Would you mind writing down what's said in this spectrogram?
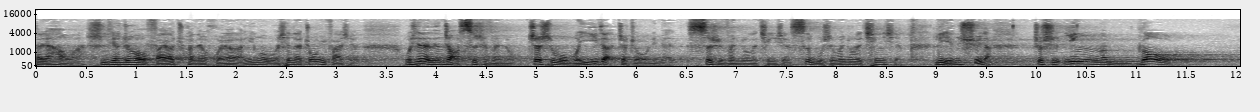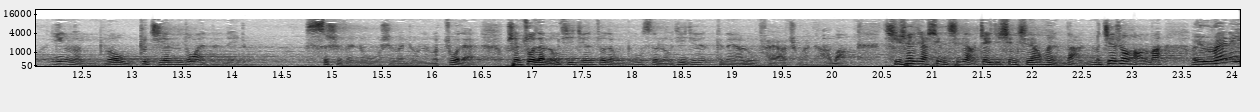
大家好吗？十天之后法要车可能要回来了，因为我现在终于发现，我现在能找四十分钟，这是我唯一的这周里面四十分钟的清闲，四五十分钟的清闲，连续的，就是 in a row，in a row 不间断的那种，四十分钟、五十分钟能够坐在，我现在坐在楼梯间，坐在我们公司的楼梯间跟大家录法要车的，好不好？提升一下信息量，这集信息量会很大，你们接受好了吗？Are you ready？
